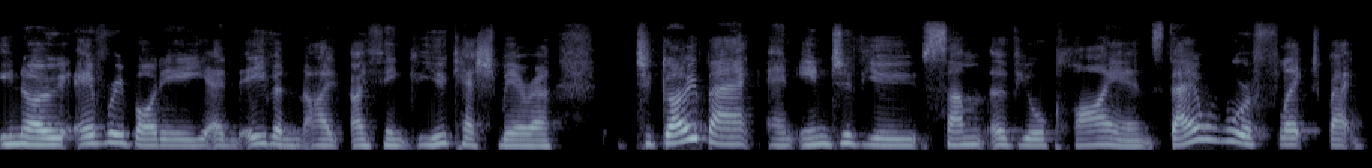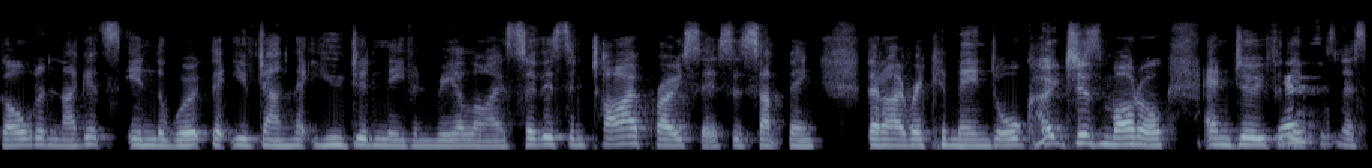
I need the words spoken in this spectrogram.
you know everybody and even i, I think you kashmira to go back and interview some of your clients, they will reflect back golden nuggets in the work that you've done that you didn't even realize. So, this entire process is something that I recommend all coaches model and do for yes. their business.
